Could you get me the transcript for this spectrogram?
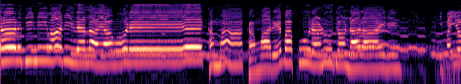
દરજીની વારી વેલા આવો રે. ખમા ખમા રે બાપુ રણું જો નારાયણ. સિપાહીઓ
